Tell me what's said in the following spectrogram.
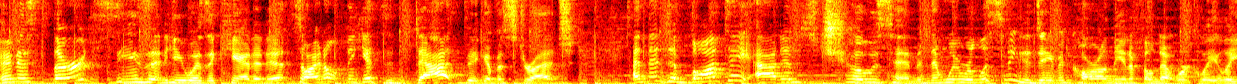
In his third season, he was a candidate, so I don't think it's that big of a stretch. And then Davante Adams chose him. And then we were listening to David Carr on the NFL Network lately.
